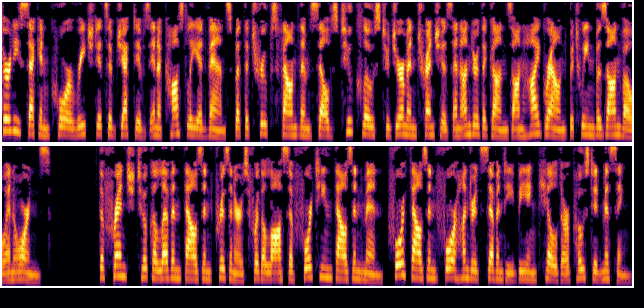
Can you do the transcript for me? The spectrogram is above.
32nd Corps reached its objectives in a costly advance but the troops found themselves too close to German trenches and under the guns on high ground between Bezonvaux and Ornes. The French took 11,000 prisoners for the loss of 14,000 men, 4,470 being killed or posted missing.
